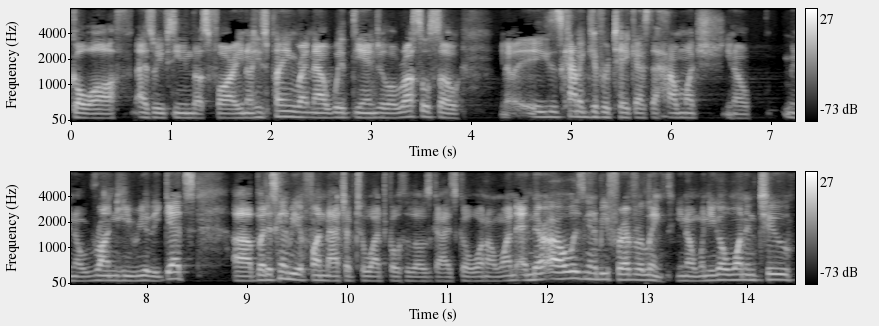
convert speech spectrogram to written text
go off as we've seen thus far. You know, he's playing right now with D'Angelo Russell, so you know, it's kind of give or take as to how much you know, you know, run he really gets. Uh, but it's going to be a fun matchup to watch both of those guys go one on one, and they're always going to be forever linked. You know, when you go one and two,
